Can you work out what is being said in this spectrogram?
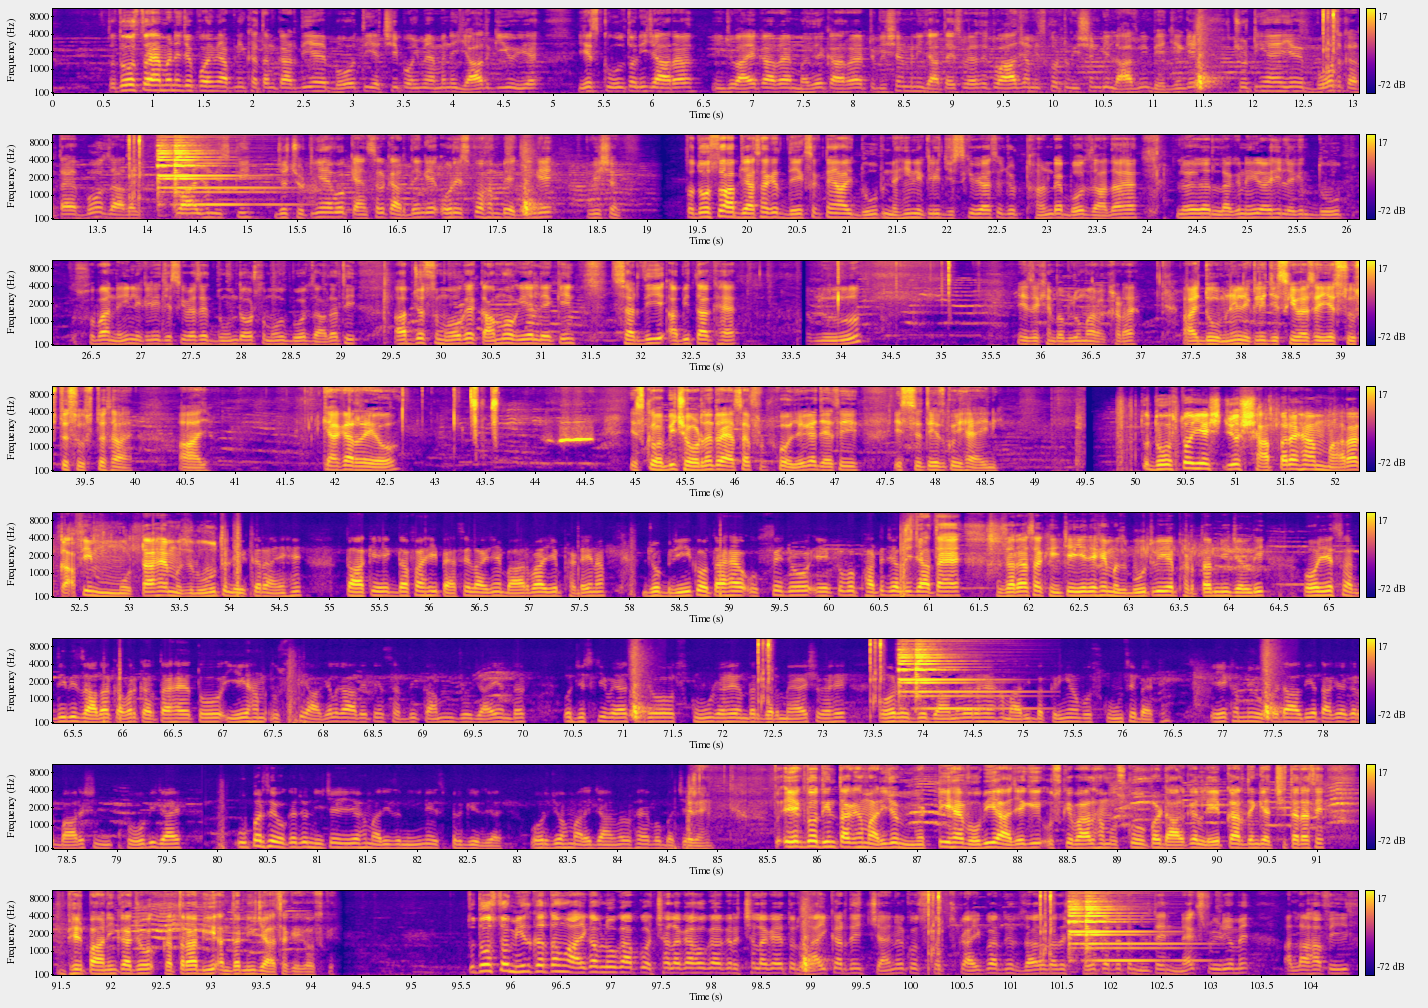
तो दोस्तों अहमद ने जो पोइम अपनी ख़त्म कर दी है, बहुत ही अच्छी पोइम अहमद ने याद की हुई है। ये स्कूल तो नहीं जा रहा इंजॉय कर रहा है, मज़े कर रहा है ट्यूशन भी नहीं जाता इस वजह से। तो आज हम इसको ट्यूशन भी लाजमी भेजेंगे। छुट्टियाँ हैं, ये बहुत करता है, बहुत ज़्यादा तो आज हम इसकी जो छुट्टियाँ हैं, वो कैंसिल कर देंगे और इसको हम भेजेंगे ट्यूशन तो दोस्तों, आप जैसा कि देख सकते हैं, आज धूप नहीं निकली, जिसकी वजह से जो ठंड है, बहुत ज़्यादा है। लग नहीं रही, लेकिन धूप सुबह नहीं निकली, जिसकी वजह से धुंध और स्मोक बहुत ज़्यादा थी। अब जो स्मोक है, कम हो गई है, लेकिन सर्दी अभी तक है। बबलू, ये देखें, बबलू मारा खड़ा है। आज धूप नहीं निकली, जिसकी वजह से ये सुस्त सुस्त सा है। आज क्या कर रहे हो? इसको अभी छोड़ दें तो ऐसा हो जाएगा जैसे इससे तेज़ कोई है ही नहीं। तो दोस्तों, ये जो शापर है, हमारा काफ़ी मोटा है, मज़बूत लेकर आए हैं। ताकि एक दफ़ा ही पैसे लग जाएँ बार बार ये फटे ना। जो ब्रीक होता है, उससे जो एक तो वो फट जल्दी जाता है, ज़रा सा खींचे। ये देखें, मज़बूत भी है, फटता भी नहीं जल्दी। और ये सर्दी भी ज़्यादा कवर करता है तो ये हम उसके आगे लगा देते हैं, सर्दी कम जो जाए अंदर। और जिसकी वजह से जो सुकून रहे, अंदर गर्मैश रहे, और जो जानवर है, हमारी बकरियाँ, वो सुकून से बैठें। एक हमने ऊपर डाल दिया ताकि अगर बारिश हो भी जाए, ऊपर से होकर जो नीचे ये हमारी ज़मीन है, इस पर गिर जाए। और जो हमारे जानवर है, वो बचे रहें। तो एक दो दिन तक हमारी जो मिट्टी है, वो भी आ जाएगी। उसके बाद हम उसको ऊपर डाल कर लेप कर देंगे अच्छी तरह से। फिर पानी का जो कतरा भी अंदर नहीं जा सकेगा उसके। तो दोस्तों, उम्मीद करता हूँ आज का व्लॉग आपको अच्छा लगा होगा। अगर अच्छा लगा है तो लाइक कर दें चैनल को सब्सक्राइब कर दें, ज़्यादा से ज़्यादा शेयर कर दें। तो मिलते हैं नेक्स्ट वीडियो में। अल्लाह हाफिज़।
